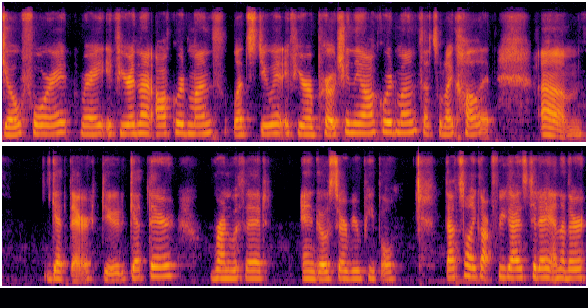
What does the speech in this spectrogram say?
Go for it right? If you're in that awkward month let's do it. If you're approaching the awkward month that's what i call it. Um, get there, dude. Get there, run with it, and go serve your people that's all I got for you guys today. Another,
